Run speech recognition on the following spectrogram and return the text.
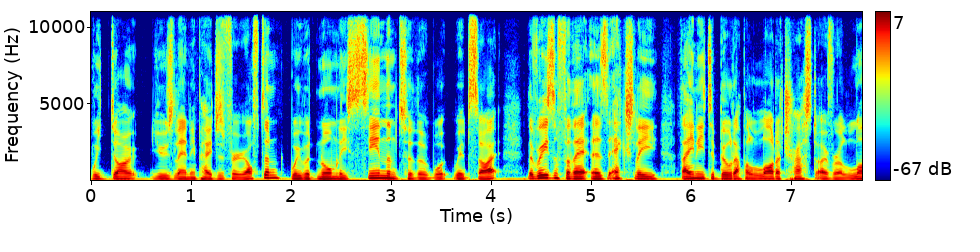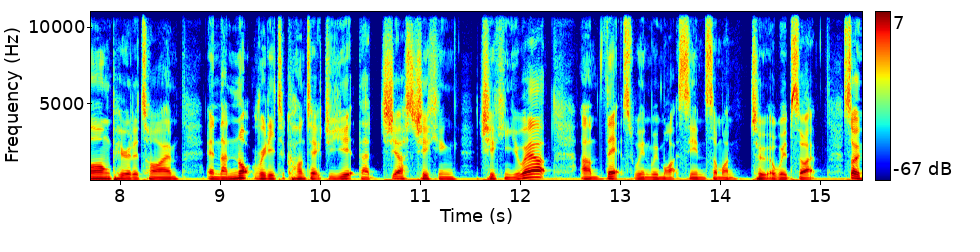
we don't use landing pages very often. We would normally send them to the w- website. The reason for that is actually they need to build up a lot of trust over a long period of time, and they're not ready to contact you yet. They're just checking checking you out. Um, that's when we might send someone to a website. So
